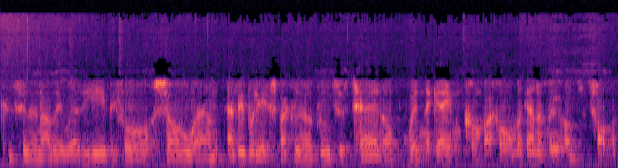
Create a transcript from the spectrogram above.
considering how they were the year before. So um, everybody expects Liverpool to turn up, win the game, and come back home again and move on to Tottenham.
